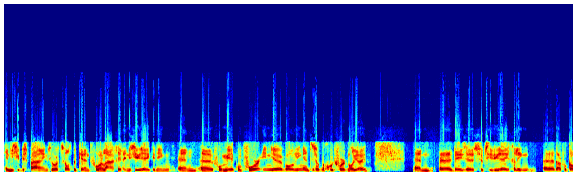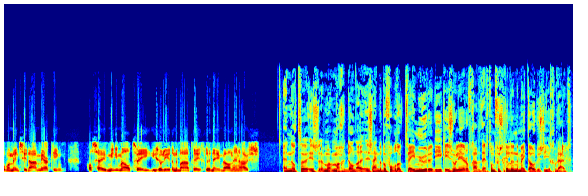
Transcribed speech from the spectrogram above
Energiebesparing zorgt zoals bekend voor een lagere energierekening en uh, voor meer comfort in je woning. En het is ook nog goed voor het milieu. En uh, deze subsidieregeling, uh, daarvoor komen mensen in aanmerking als zij minimaal twee isolerende maatregelen nemen aan hun huis. En dat is, mag ik dan, zijn er bijvoorbeeld ook twee muren die ik isoleer, of gaat het echt om verschillende methodes die je gebruikt?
